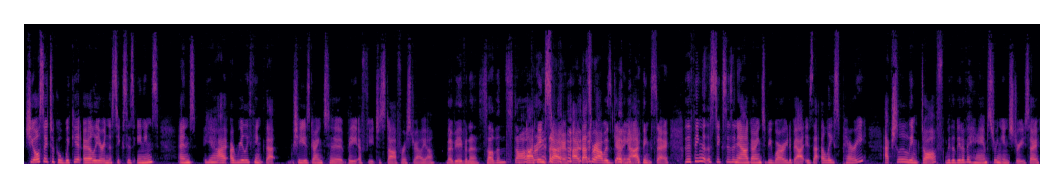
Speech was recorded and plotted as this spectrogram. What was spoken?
She also took a wicket earlier in the Sixers innings. And yeah, I, I really think that she is going to be a future star for Australia. Maybe even a Southern star. I think so. I, that's where I was getting at. I think so. The thing that the Sixers are now going to be worried about is that Ellyse Perry actually limped off with a bit of a hamstring injury. So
